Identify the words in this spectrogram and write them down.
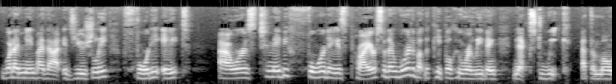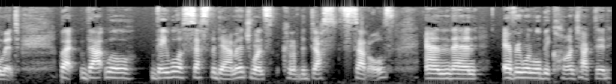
What I mean by that is usually 48 hours to maybe four days prior. So they're worried about the people who are leaving next week at the moment, but that will they will assess the damage once kind of the dust settles, and then everyone will be contacted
